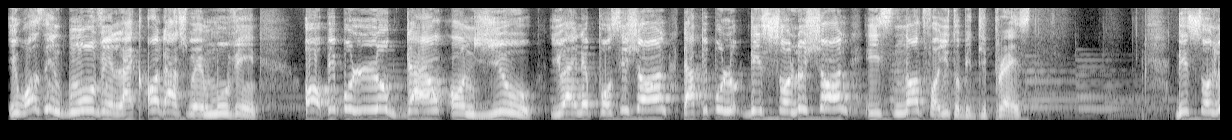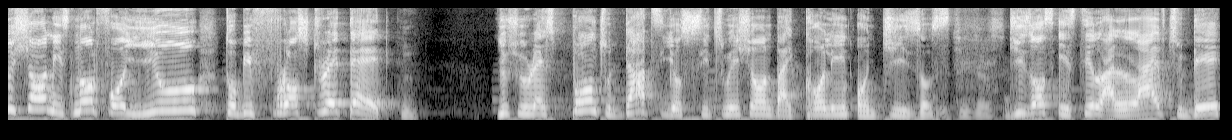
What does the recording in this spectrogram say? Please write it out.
He wasn't moving like others were moving. Oh, people look down on you. You are in a position that people look. The solution is not for you to be depressed. The solution is not for you to be frustrated. Hmm. You should respond to that your situation by calling on Jesus. Jesus. Jesus is still alive today.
